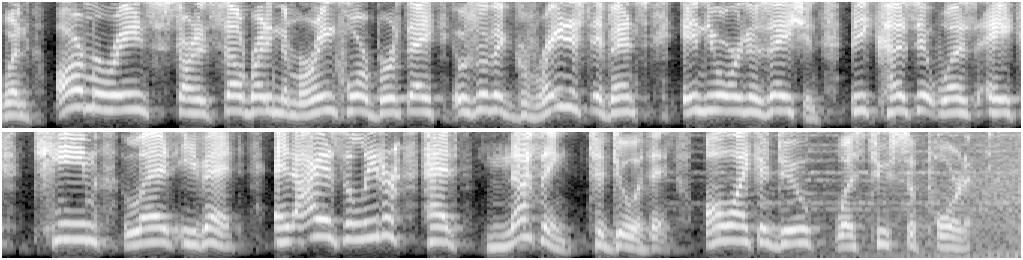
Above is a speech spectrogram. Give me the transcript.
When our Marines started celebrating the Marine Corps birthday, it was one of the greatest events in the organization because it was a team led event. And I, as the leader, had nothing to do with it. All I could do was to support it.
